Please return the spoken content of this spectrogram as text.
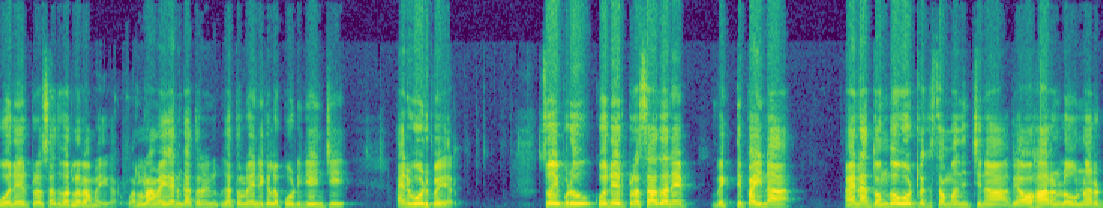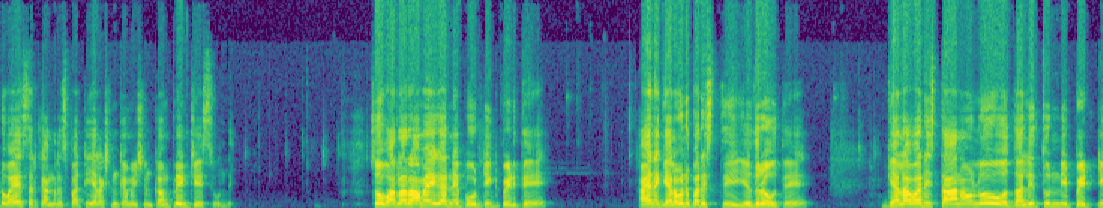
కోనేరు ప్రసాద్ వరలరామయ్య గారు. వరలరామయ్య గారిని గత గతంలో ఎన్నికల్లో పోటీ చేయించి ఆయన ఓడిపోయారు. సో ఇప్పుడు కోనేరు ప్రసాద్ అనే వ్యక్తి పైన ఆయన దొంగ ఓట్లకు సంబంధించిన వ్యవహారంలో ఉన్నారంటూ YSR Congress party election commission complaint చేసి ఉంది. సో వరలరామయ్య గారిని పోటీకి పెడితే ఆయన గెలవని పరిస్థితి ఎదురవుతే గెలవని స్థానంలో ఓ దళితుణ్ణి పెట్టి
